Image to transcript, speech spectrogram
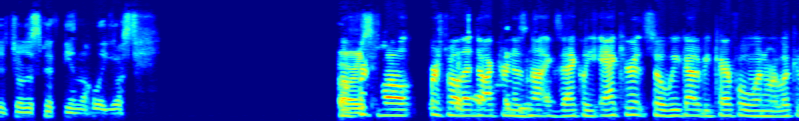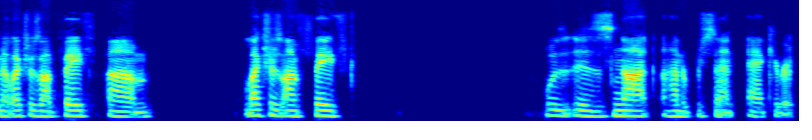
with Joseph Smith being the Holy Ghost? Well, first of all, first of all, that doctrine is not exactly accurate, so we got to be careful when we're looking at lectures on faith. Um, lectures on faith was is not 100% accurate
